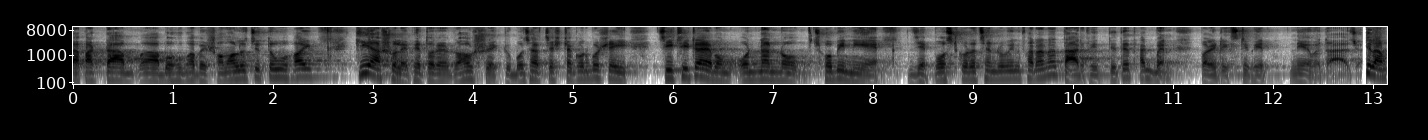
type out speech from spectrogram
ব্যাপারটা বহুভাবে সমালোচিতও হয়। কি আসলে ভেতরের রহস্য একটু বোঝার চেষ্টা করব, সেই চিঠিটা এবং অন্যান্য ছবি নিয়ে যে পোস্ট করেছেন রুমিন ফারানা, তার ভিত্তিতে থাকবেন পলিটিক্স টিভির নিয়মিত আয়োজন। ছিলাম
